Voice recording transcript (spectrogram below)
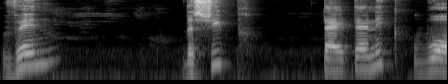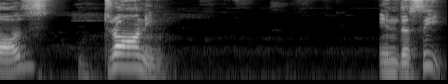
when the ship Titanic was drowning in the sea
